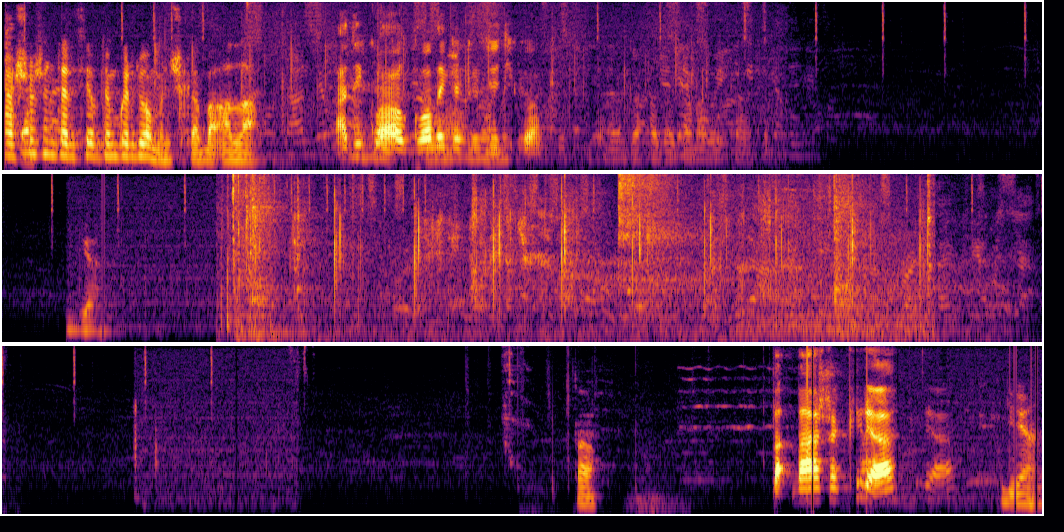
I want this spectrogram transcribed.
Așa-și întârzie, putem gândi oameni și că, ba, Allah. Adică, goale că tu zici că. Ia. Da. Ba, așa crea? Ia.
